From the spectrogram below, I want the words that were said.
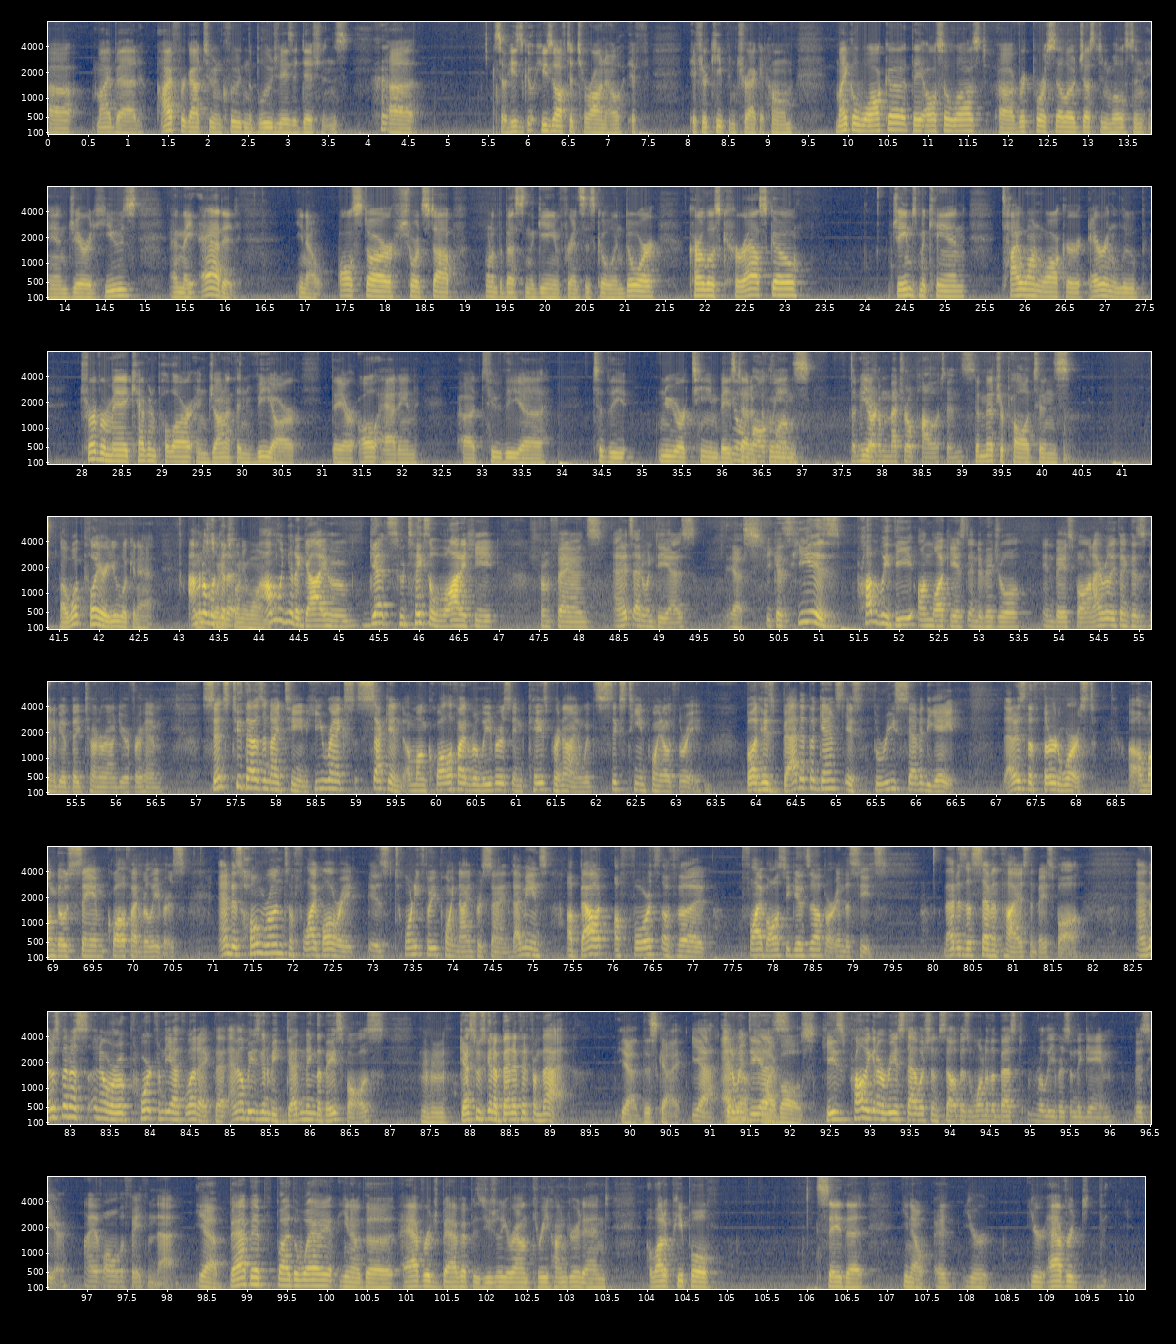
uh, my bad, I forgot to include in the Blue Jays additions. Uh, so he's go- he's off to Toronto. If if you're keeping track at home, Michael Wacha they also lost. Uh, Rick Porcello, Justin Wilson, and Jared Hughes, and they added, you know, all star shortstop, one of the best in the game, Francisco Lindor, Carlos Carrasco, James McCann, Taijuan Walker, Aaron Loup, Trevor May, Kevin Pillar, and Jonathan Villar. They are all adding uh, to the uh, to the New York team based out of club. Queens, The New Yeah. York Metropolitans. the Metropolitans. Uh, what play are you looking at? I'm gonna look at a, 2021? I'm looking at a guy who gets who takes a lot of heat from fans, and it's Edwin Diaz Yes. because he is probably the unluckiest individual in baseball, and I really think this is going to be a big turnaround year for him. Since 2019, he ranks second among qualified relievers in Ks per nine with 16.03, but his BABIP against is 378. That is the third worst uh, among those same qualified relievers. And his home run to fly ball rate is 23.9%. That means about a fourth of the fly balls he gives up are in the seats. That is the seventh highest in baseball. And there's been a, you know, a report from the Athletic that MLB is going to be deadening the baseballs. Mm-hmm. Guess who's going to benefit from that? Yeah, this guy. Yeah, Edwin Diaz. He's probably going to reestablish himself as one of the best relievers in the game this year. I have all the faith in that. Yeah, BABIP, by the way, you know, the average BABIP is usually around 300, and a lot of people say that, you know, uh, your your average,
